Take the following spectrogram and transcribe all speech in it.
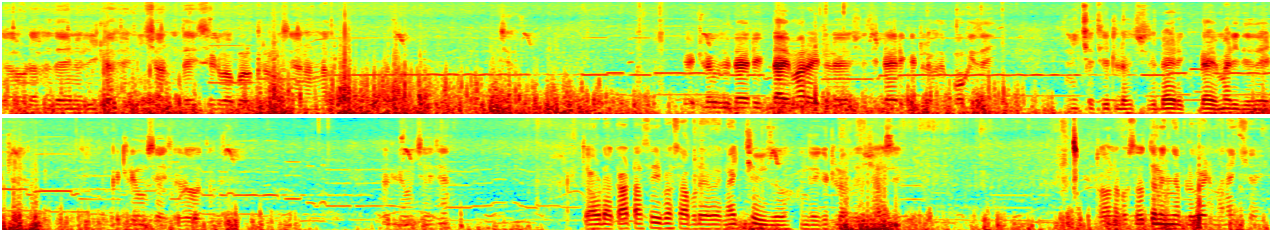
લાવડા બધા એને લીટા છે, નિશાન બધા સીડવા બળકરેલું છે એના નખ એટલે બધું ડાયરેક્ટ ડાય મારે, એટલે સુધી ડાયરેક્ટ એટલે બધું પોગી જાય. નીચેથી એટલે સુધી ડાયરેક્ટ ડાય મારી દીધા એટલે કેટલી ઊંચાઈ છે જોવો એટલી ઊંચાઈ છે. તો આવડા કાંટા છે, બસ આપણે હવે નાખી જો અંદર કેટલો બધો છાશે તો અહીંયા આપણે વાડીમાં નાખી આવી.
